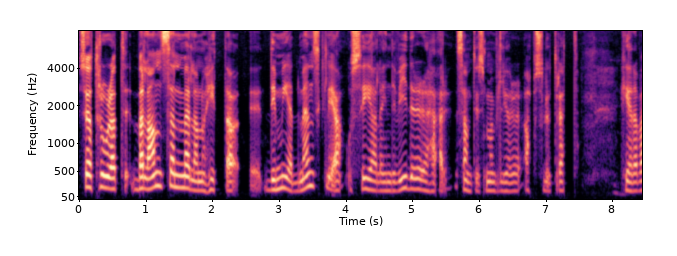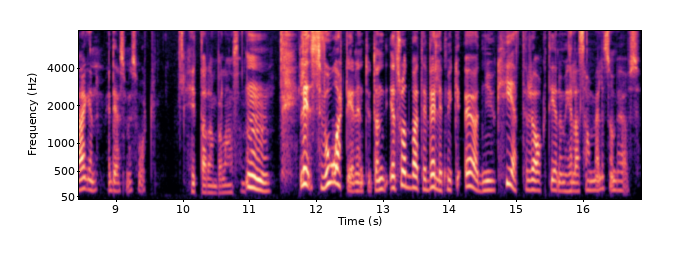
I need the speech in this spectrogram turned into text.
Så jag tror att balansen mellan att hitta eh, det medmänskliga och se alla individer i det här samtidigt som man vill göra det absolut rätt hela vägen är det som är svårt. Hitta den balansen. Mm. Eller, svårt är det inte, utan jag tror bara att det är väldigt mycket ödmjukhet rakt igenom hela samhället som behövs.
